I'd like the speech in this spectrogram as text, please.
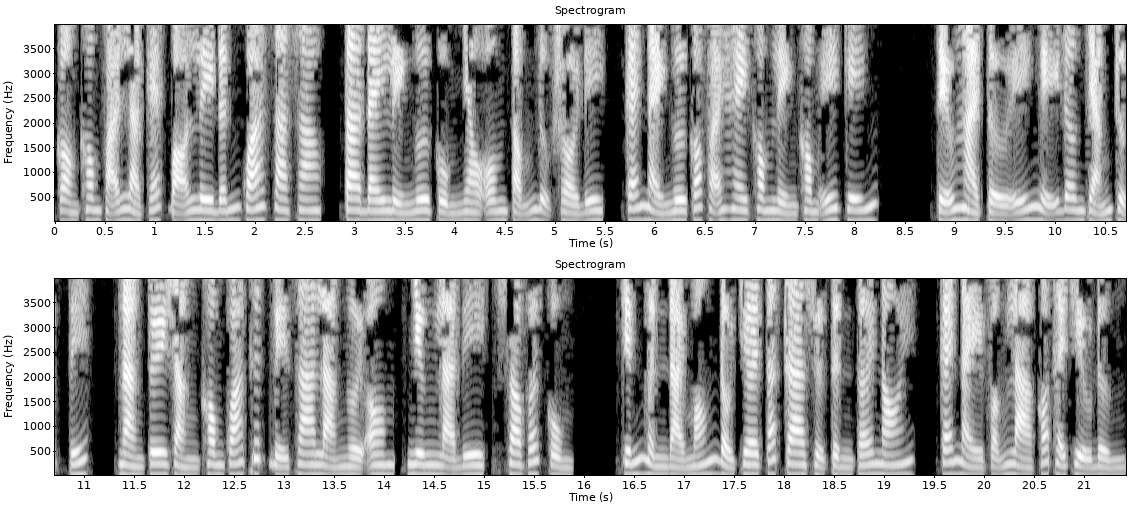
còn không phải là ghét bỏ ly đến quá xa sao, ta đây liền ngươi cùng nhau ôm tổng được rồi đi, cái này ngươi có phải hay không liền không ý kiến. Tiểu hài tự ý nghĩ đơn giản trực tiếp, nàng tuy rằng không quá thích bị xa là người ôm, nhưng là đi, so với cùng. Chính mình đại món đồ chơi tách ra sự tình tới nói, cái này vẫn là có thể chịu đựng.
